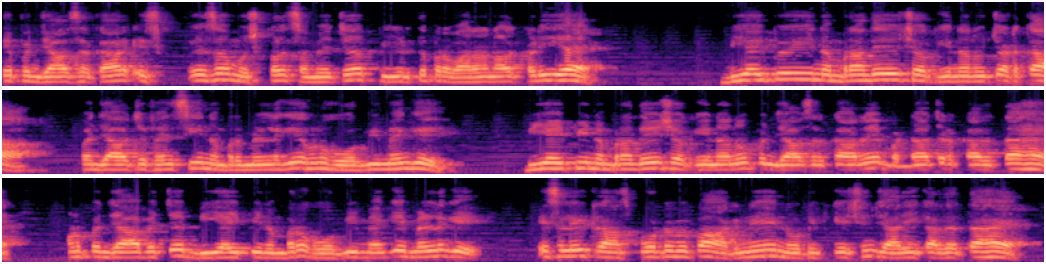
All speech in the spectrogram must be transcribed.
ਤੇ ਪੰਜਾਬ ਸਰਕਾਰ ਇਸ ਇਸ ਮੁਸ਼ਕਲ ਸਮੇਂ 'ਚ ਪੀੜਤ ਪਰਿਵਾਰਾਂ ਨਾਲ ਖੜੀ ਹੈ। ਵੀਆਈਪੀ ਨੰਬਰਾਂ ਦੇ ਸ਼ੌਕੀਨਾਂ ਨੂੰ ਝਟਕਾ, ਪੰਜਾਬ 'ਚ ਫੈਂਸੀ ਨੰਬਰ ਮਿਲਣਗੇ, ਹੁਣ ਹੋਰ ਵੀ ਮਹਿੰਗੇ। ਵੀਆਈਪੀ ਨੰਬਰਾਂ ਦੇ ਸ਼ੌਕੀਨਾਂ ਨੂੰ ਪੰਜਾਬ ਸਰਕਾਰ ਨੇ ਵੱਡਾ ਝਟਕਾ ਦਿੱਤਾ ਹੈ। ਹੁਣ ਪੰਜਾਬ ਵਿੱਚ ਵੀਆਈਪੀ ਨੰਬਰ ਹੋਰ ਵੀ ਮਹਿੰਗੇ ਮਿਲਣਗੇ। ਇਸ ਲਈ ਟਰਾਂਸਪੋਰਟ ਵਿਭਾਗ ਨੇ ਨੋਟੀਫਿਕੇਸ਼ਨ ਜਾਰੀ ਕਰ ਦਿੱਤਾ ਹੈ।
